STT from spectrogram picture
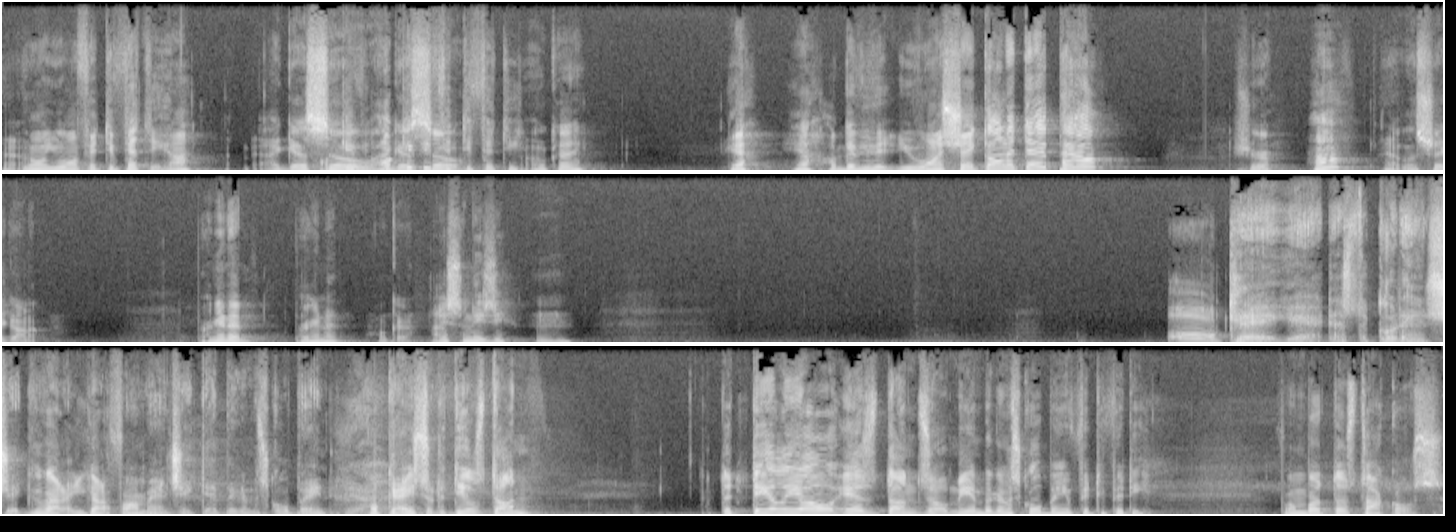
You want, you want 50 50, huh? I guess I'll so. I I'll guess give you so. 50-50. Okay. Yeah, yeah. I'll give you. You want to shake on it there, pal? Sure. Huh? Yeah, let's shake on it. Bring it in. Bring it in. Okay. Nice and easy. Mm-hmm. Okay, yeah, that's the good handshake. You got a you got a farm handshake that big in the skull bane. Okay, so the deal's done. The dealio is done, so me and Big in the Skull Bane, 50-50. From Berto's Tacos.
